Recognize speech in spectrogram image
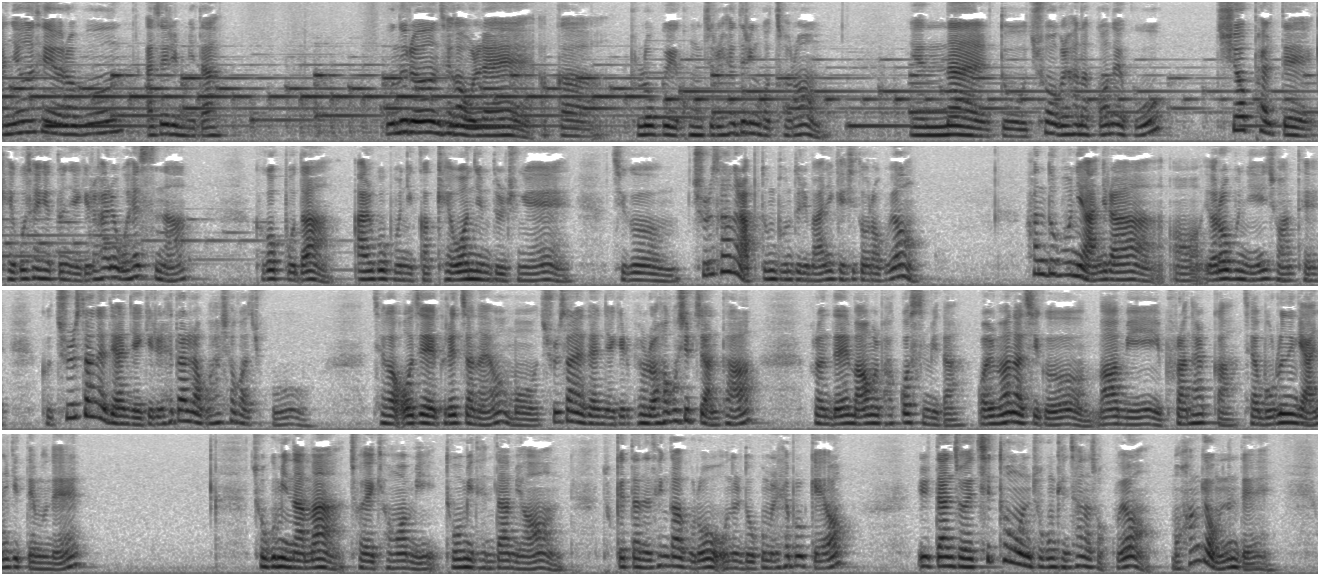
안녕하세요 여러분 아젤입니다 오늘은 제가 원래 아까 블로그에 공지를 해드린 것처럼 옛날 또 추억을 하나 꺼내고 취업할 때 개고생했던 얘기를 하려고 했으나 그것보다 알고 보니까 개원님들 중에 지금 출산을 앞둔 분들이 많이 계시더라고요. 한두 분이 아니라 어, 여러분이 저한테 그 출산에 대한 얘기를 해달라고 하셔가지고 제가 어제 그랬잖아요. 뭐 출산에 대한 얘기를 별로 하고 싶지 않다. 그런데 마음을 바꿨습니다. 얼마나 지금 마음이 불안할까. 제가 모르는 게 아니기 때문에 조금이나마 저의 경험이 도움이 된다면 좋겠다는 생각으로 오늘 녹음을 해볼게요. 일단 저의 치통은 조금 괜찮아졌고요. 뭐 한 게 없는데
